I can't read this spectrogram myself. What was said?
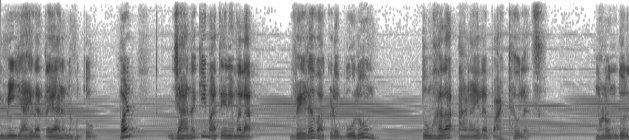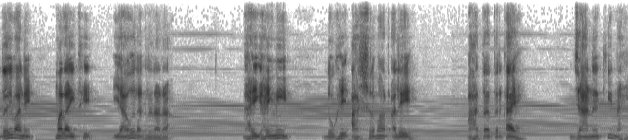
मी यायला तयार नव्हतो पण जानकी मातेने मला वेडवाकडं बोलून तुम्हाला आणायला पाठवलंच. म्हणून दुर्दैवाने मला इथे यावं लागलं दादा. घाईघाईने दोघे आश्रमात आले. पाहता तर काय जानकी नाही.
